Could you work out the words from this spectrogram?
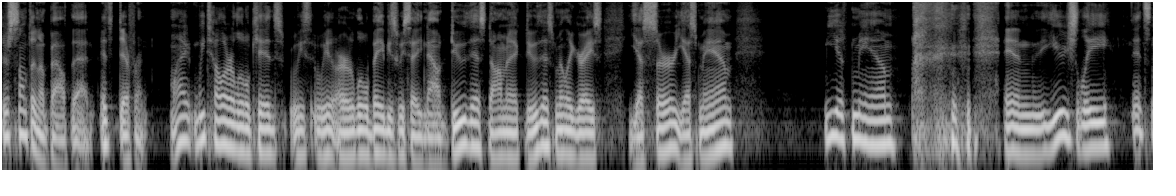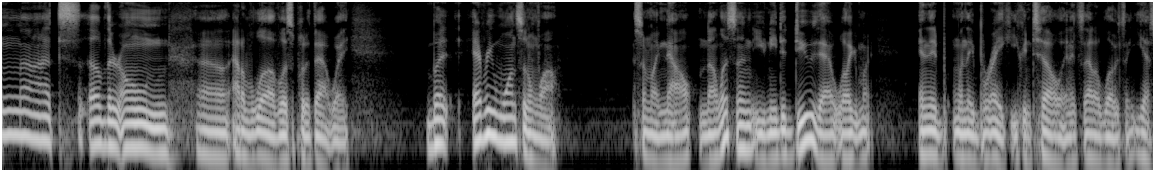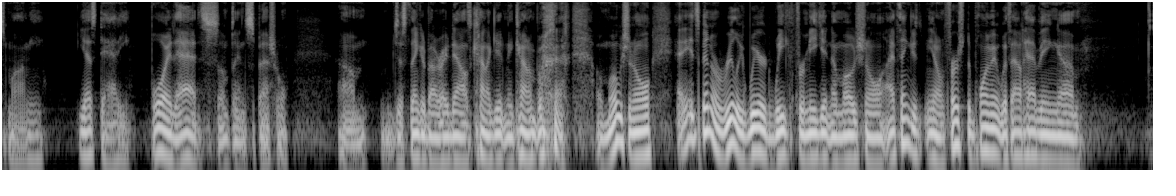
There's something about that. It's different. My, we tell our little kids, we, we our little babies, we say, now do this, Dominic, do this, Millie Grace. Yes, sir. Yes, ma'am yes, ma'am. and usually it's not of their own, uh, out of love, let's put it that way. But every once in a while, so I'm like, now, now listen, you need to do that. Like, and then when they break, you can tell, and it's out of love. It's like, yes, mommy, yes, daddy. Boy, that's something special. Um, just thinking about it right now, it's kind of getting me kind of emotional. And it's been a really weird week for me getting emotional. I think, you know, first deployment without having, um,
